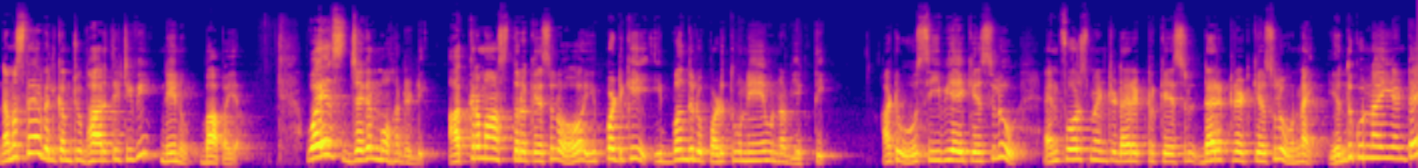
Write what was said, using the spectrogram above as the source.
నమస్తే వెల్కమ్ టు భారతీ టీవీ. నేను బాపయ్య. వైఎస్ జగన్మోహన్ రెడ్డి అక్రమాస్తుల కేసులో ఇప్పటికీ ఇబ్బందులు పడుతూనే ఉన్న వ్యక్తి. అటు సిబిఐ కేసులు ఎన్ఫోర్స్మెంట్ డైరెక్టర్ కేసులు డైరెక్టరేట్ కేసులు ఉన్నాయి. ఎందుకున్నాయి అంటే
